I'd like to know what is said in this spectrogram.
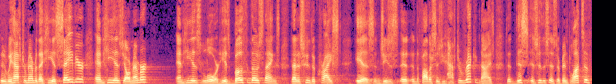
That we have to remember that He is Savior and He is, y'all remember? and he is Lord. He is both of those things. That is who the Christ is. And Jesus uh, and the Father says you have to recognize that this is who this is. There have been lots of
